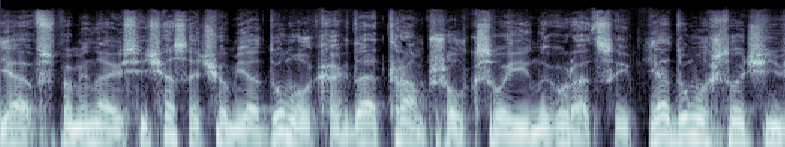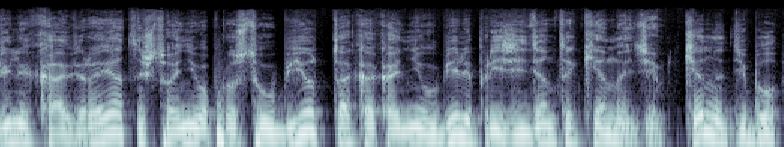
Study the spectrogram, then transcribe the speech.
я вспоминаю сейчас, о чем я думал, когда Трамп шел к своей инаугурации. Я думал, что очень велика вероятность, что они его просто убьют, так как они убили президента Кеннеди. Кеннеди был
